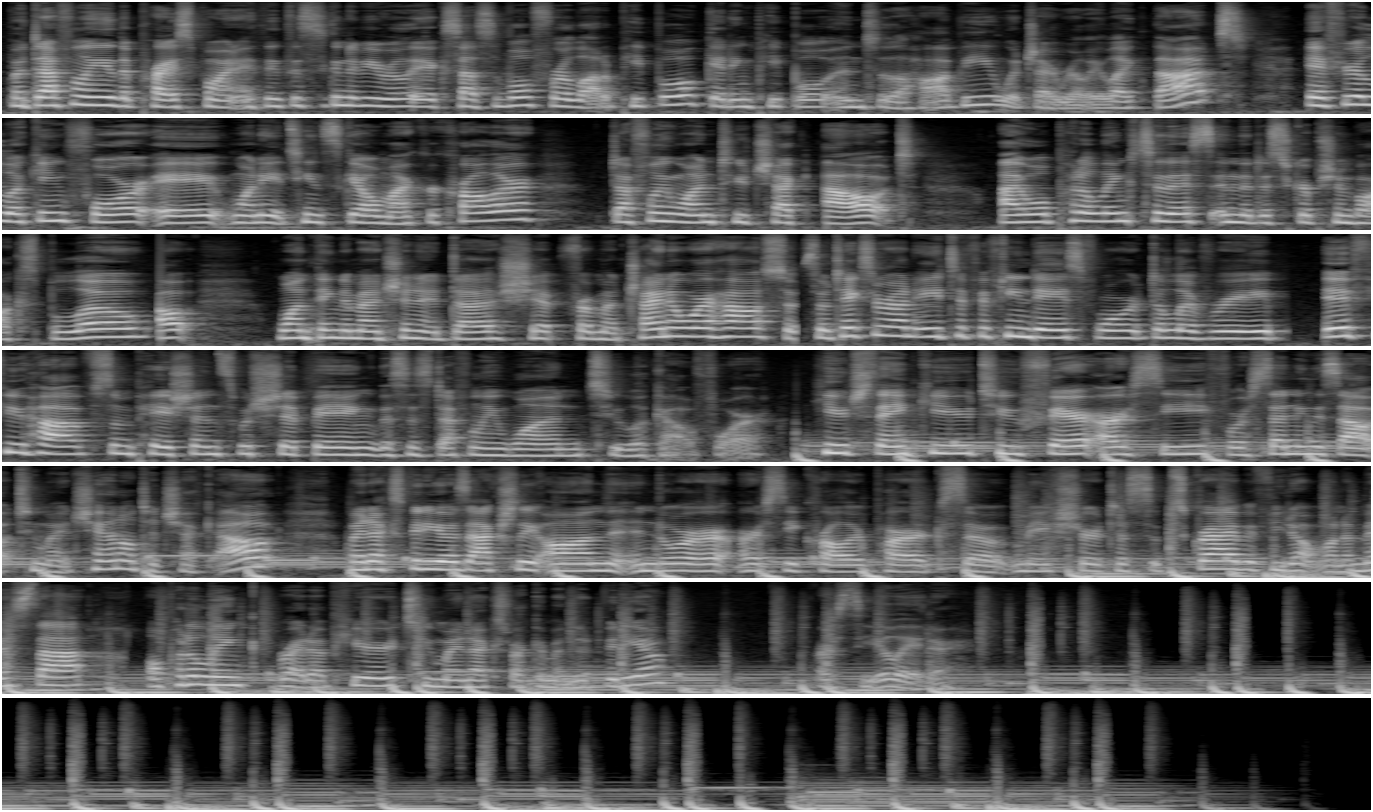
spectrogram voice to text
But definitely the price point. I think this is going to be really accessible for a lot of people, getting people into the hobby, which I really like that. If you're looking for a 118 scale microcrawler, definitely one to check out. I will put a link to this in the description box below. One thing to mention, it does ship from a China warehouse, so, it takes around 8 to 15 days for delivery. if you have some patience with shipping, this is definitely one to look out for. Huge thank you to Fair RC for sending this out to my channel to check out. My next video is actually on the indoor RC crawler park, so make sure to subscribe if you don't want to miss that. I'll put a link right up here to my next recommended video. I'll see you later.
